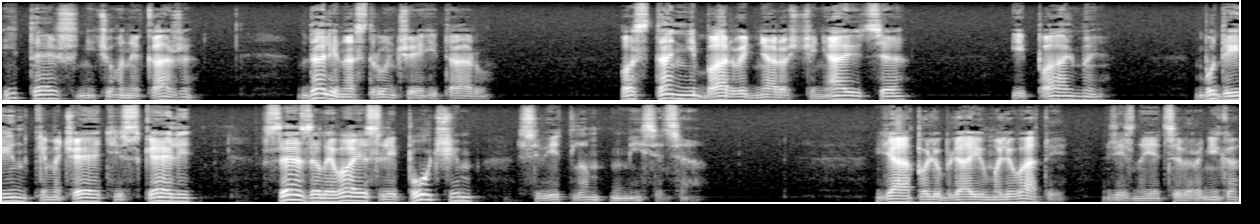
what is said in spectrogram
і теж нічого не каже. Далі наструнчує гітару. Останні барви дня розчиняються, і пальми, будинки, мечеті, скелі, все заливає сліпучим світлом місяця. Я полюбляю малювати, зізнається Вероніка,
